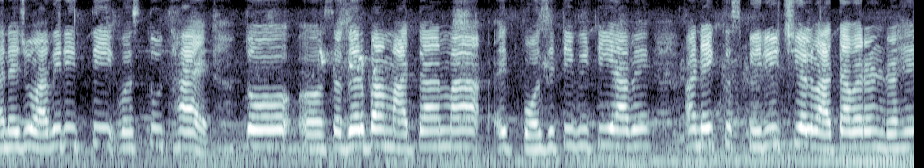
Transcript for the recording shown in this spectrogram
અને જો આવી રીતની વસ્તુ થાય, તો સગર્ભા માતામાં એક પોઝિટિવિટી આવે અને એક સ્પિરિચ્યુઅલ વાતાવરણ રહે.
